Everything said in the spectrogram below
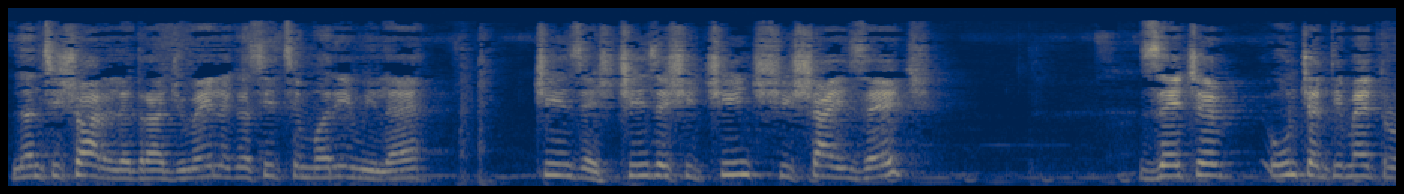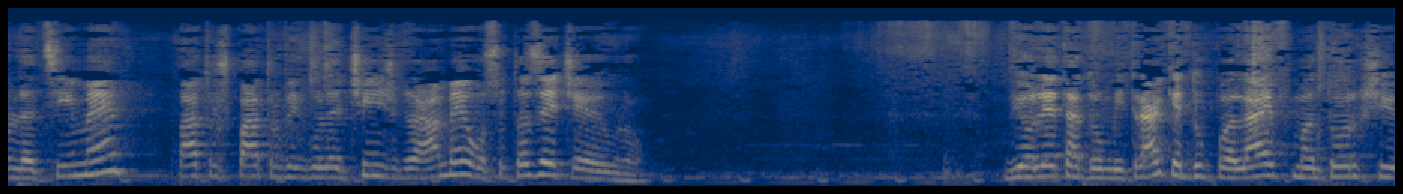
Lănțișoarele, dragii mei, le găsiți în mărimile 50, 55 și 60. 10, 1 cm lățime, 44,5 grame, 110 euro. Violeta Dumitrache, după live mă întorc și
